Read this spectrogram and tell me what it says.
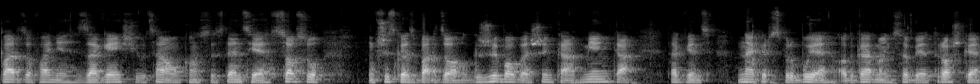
bardzo fajnie zagęścił całą konsystencję sosu. Wszystko jest bardzo grzybowe, szynka miękka. Tak więc najpierw spróbuję odgarnąć sobie troszkę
